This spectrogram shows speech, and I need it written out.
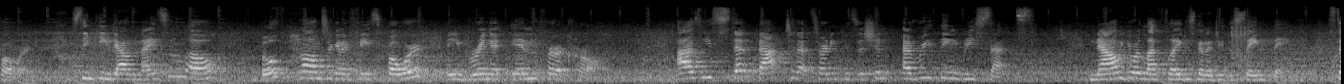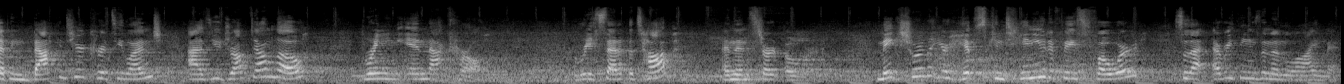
forward. Sinking down nice and low, both palms are gonna face forward and you bring it in for a curl. As you step back to that starting position, everything resets. Now your left leg is gonna do the same thing. Stepping back into your curtsy lunge, as you drop down low, bringing in that curl. Reset at the top, and then start over. Make sure that your hips continue to face forward so that everything's in alignment.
